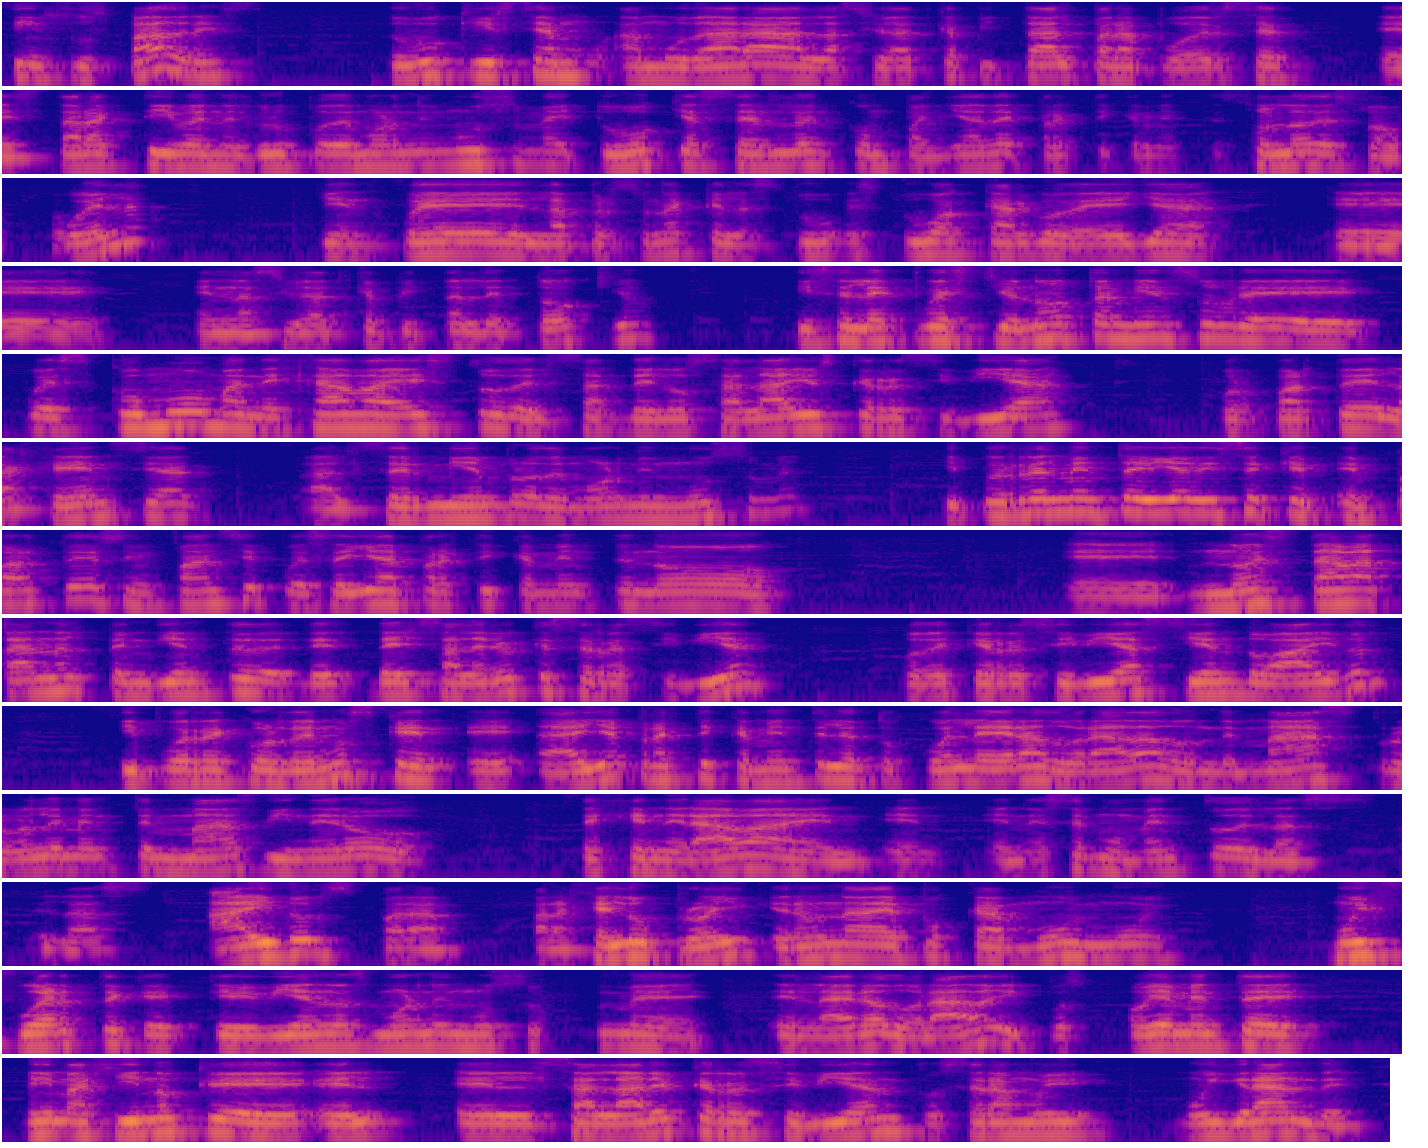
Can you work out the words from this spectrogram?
sin sus padres. Tuvo que irse a mudar a la ciudad capital para poder ser, estar activa en el grupo de Morning Musume y tuvo que hacerlo en compañía de prácticamente solo de su abuela, quien fue la persona que la estuvo, estuvo a cargo de ella eh, en la ciudad capital de Tokio. Y se le cuestionó también sobre, pues, cómo manejaba esto del de los salarios que recibía por parte de la agencia al ser miembro de Morning Musume. Y pues realmente ella dice que en parte de su infancia, pues ella prácticamente no, eh, no estaba tan al pendiente de- de- del salario que se recibía o de que recibía siendo idol. Y pues recordemos que eh, a ella prácticamente le tocó la era dorada, donde más, probablemente más dinero se generaba en, en, ese momento de las, de las idols para, para Hello Project. Era una época muy, muy, muy fuerte que, que vivían las Morning Musume en la era dorada y pues obviamente me imagino que el, el salario que recibían pues era muy, muy grande.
